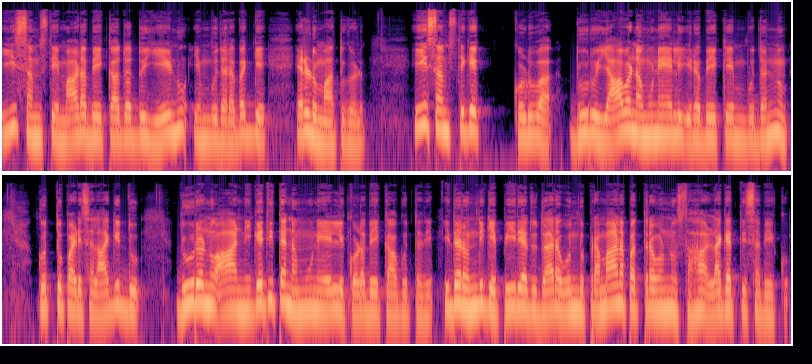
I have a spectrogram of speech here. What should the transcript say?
ಈ ಸಂಸ್ಥೆ ಮಾಡಬೇಕಾದದ್ದು ಏನು ಎಂಬುದರ ಬಗ್ಗೆ ಎರಡು ಮಾತುಗಳು. ಈ ಸಂಸ್ಥೆಗೆ ಕೊಡುವ ದೂರು ಯಾವ ನಮೂನೆಯಲ್ಲಿ ಇರಬೇಕೆಂಬುದನ್ನು ಗೊತ್ತುಪಡಿಸಲಾಗಿದ್ದು, ದೂರನ್ನು ಆ ನಿಗದಿತ ನಮೂನೆಯಲ್ಲಿ ಕೊಡಬೇಕಾಗುತ್ತದೆ. ಇದರೊಂದಿಗೆ ಫಿರ್ಯಾದುದಾರ ಒಂದು ಪ್ರಮಾಣ ಪತ್ರವನ್ನು ಸಹ ಲಗತ್ತಿಸಬೇಕು.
